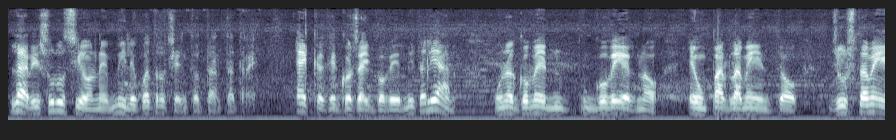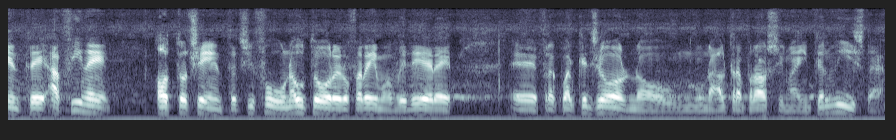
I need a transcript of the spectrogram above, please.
la risoluzione 1483. Ecco che cos'è il governo italiano, un governo e un Parlamento giustamente a fine 800 ci fu un autore, lo faremo vedere eh, fra qualche giorno, un'altra prossima intervista,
